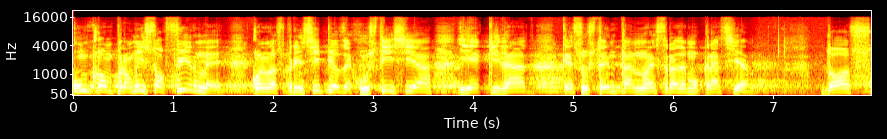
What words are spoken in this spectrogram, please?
un compromiso firme con los principios de justicia y equidad que sustentan nuestra democracia. Dos,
